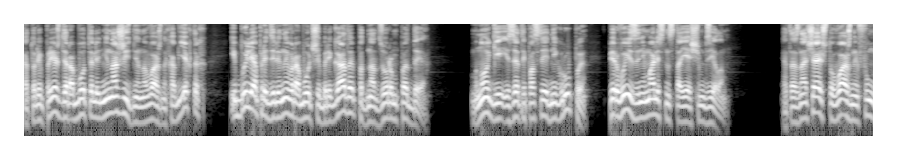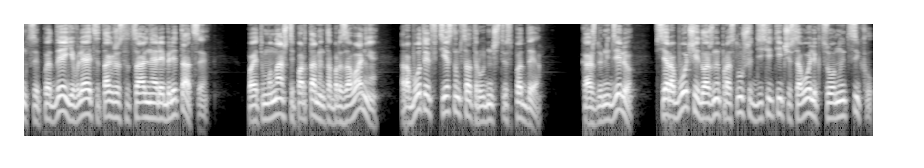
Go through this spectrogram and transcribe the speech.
которые прежде работали не на жизненно важных объектах и были определены в рабочие бригады под надзором ПД. Многие из этой последней группы – впервые занимались настоящим делом. Это означает, что важной функцией ПД является также социальная реабилитация, поэтому наш департамент образования работает в тесном сотрудничестве с ПД. Каждую неделю все рабочие должны прослушать 10-часовой лекционный цикл.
